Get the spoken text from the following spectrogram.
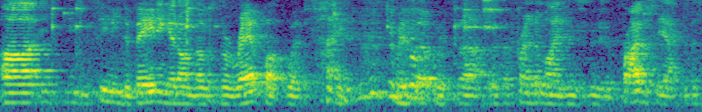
Uh, you can see me debating it on the, the Ramp-Up website with, uh, with, uh, with a friend of mine who's, who's a privacy activist.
